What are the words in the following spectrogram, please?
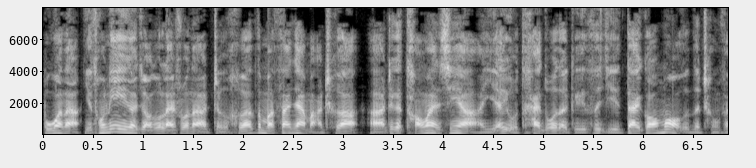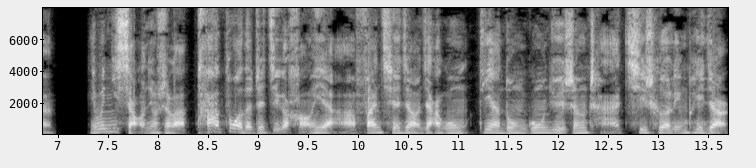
不过呢，你从另一个角度来说呢，整合这么三驾马车啊，这个唐万新啊，也有太多的给自己戴高帽子的成分。因为你想就是了，他做的这几个行业啊，番茄酱加工、电动工具生产、汽车零配件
